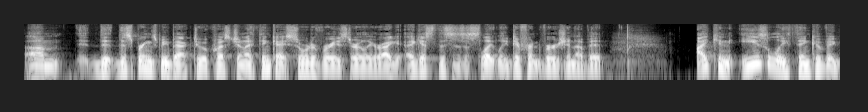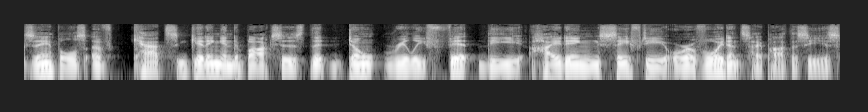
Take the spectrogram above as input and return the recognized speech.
Um, th- this brings me back to a question I think I sort of raised earlier. I, I guess this is a slightly different version of it. I can easily think of examples of cats getting into boxes that don't really fit the hiding, safety, or avoidance hypotheses.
